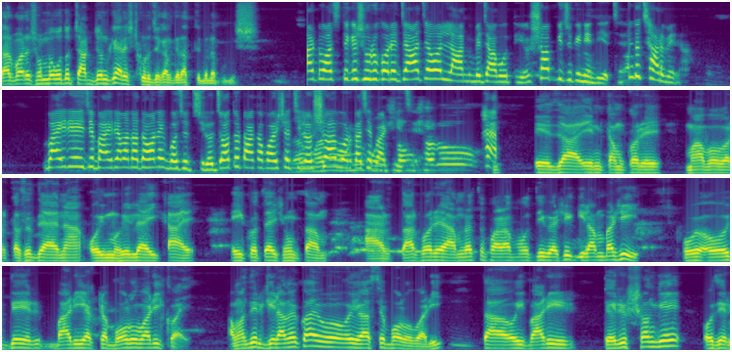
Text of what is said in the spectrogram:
তারপরে সম্ভবত চারজনকে অ্যারেস্ট করেছে কালকে রাত্রিবেলা পুলিশ। স্মার্ট ওয়াচ থেকে শুরু করে যা যা লাগবে যাবতীয় সবকিছু কিনে দিয়েছে। কিন্তু ছাড়বে না। বাইরে এই যে বাইরে আমার দাদা অনেক বছর ছিল যত টাকা পয়সা ছিল মানে সব ওর কাছে পাঠিয়েছে। সংসারও এ যা ইনকাম করে মা বাবার কাছে দেয় না ওই মহিলাই খায় এই কথাই শুনতাম। আর তারপরে আমরা তো পাড়া প্রতিবাসী গ্রামবাসী ওদের বাড়ি একটা বড় বাড়ি কয়। আমাদের গ্রামে কয় ওই আছে বড় বাড়ি। তা ওই বাড়ির তেরুর সঙ্গে ওদের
